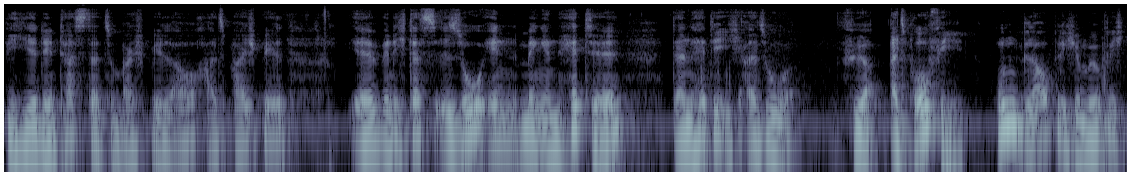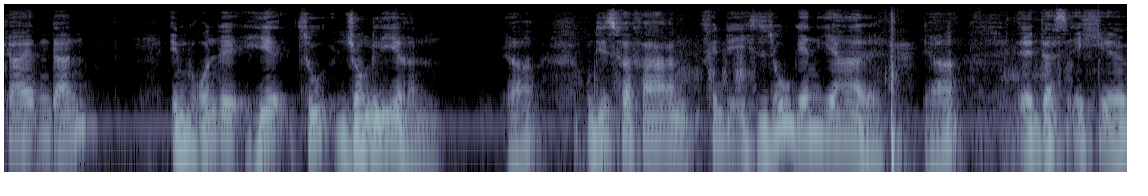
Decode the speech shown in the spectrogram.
wie hier den Taster zum Beispiel auch als Beispiel, äh, wenn ich das so in Mengen hätte, dann hätte ich also für als Profi unglaubliche Möglichkeiten dann im Grunde hier zu jonglieren. Ja? Und dieses Verfahren finde ich so genial, ja, dass ich äh,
